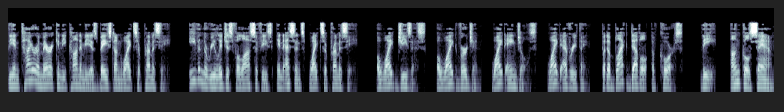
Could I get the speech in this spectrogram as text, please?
The entire American economy is based on white supremacy. Even the religious philosophies, in essence, white supremacy. A white Jesus. A white virgin. White angels. White everything. But a black devil, of course. The Uncle Sam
